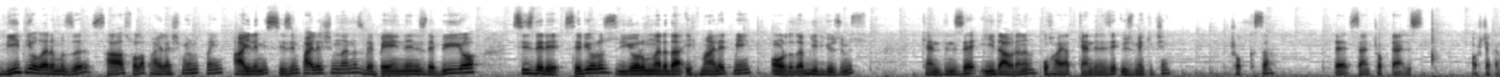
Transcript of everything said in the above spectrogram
videolarımızı sağa sola paylaşmayı unutmayın. Ailemiz sizin paylaşımlarınız ve beğenilerinizle büyüyor. Sizleri seviyoruz. Yorumları da ihmal etmeyin. Orada da bir gözümüz. Kendinize iyi davranın. Bu hayat kendinizi üzmek için çok kısa ve sen çok değerlisin. Hoşçakal.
